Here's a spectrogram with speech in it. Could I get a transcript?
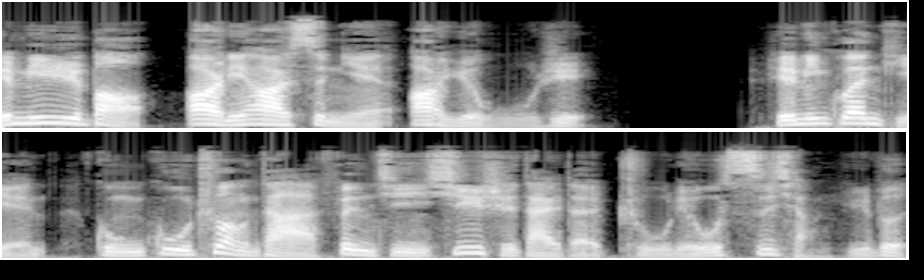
人民日报，二零二四年二月五日，人民观点：巩固壮大奋进新时代的主流思想舆论，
